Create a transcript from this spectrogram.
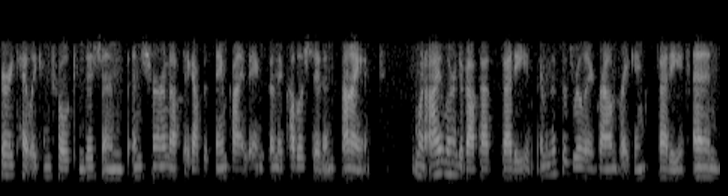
very tightly controlled conditions, and sure enough, they got the same findings, and they published it in Science. When I learned about that study, I mean, this is really a groundbreaking study, and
